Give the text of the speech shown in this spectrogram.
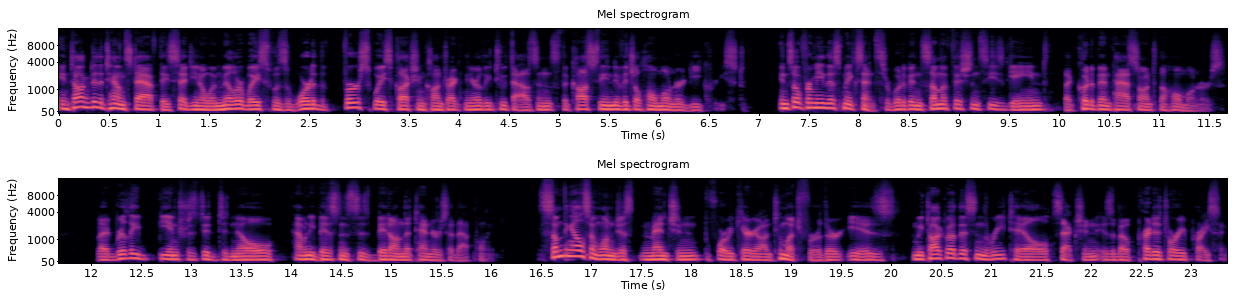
In talking to the town staff, they said, you know, when Miller Waste was awarded the first waste collection contract in the early 2000s, the cost to the individual homeowner decreased. And so for me, this makes sense. There would have been some efficiencies gained that could have been passed on to the homeowners. But I'd really be interested to know how many businesses bid on the tenders at that point. Something else I want to just mention before we carry on too much further is, and we talked about this in the retail section, is about predatory pricing,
